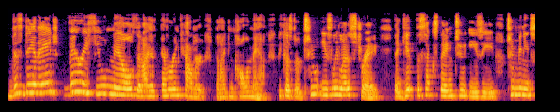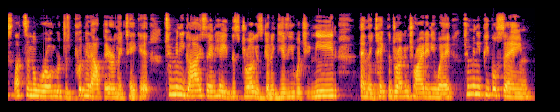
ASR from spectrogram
This day and age, very few males that I have ever encountered that I can call a man because they're too easily led astray. They get the sex thing too easy. Too many sluts in the world who are just putting it out there and they take it. Too many guys saying, hey, this drug is going to give you what you need. And they take the drug and try it anyway. Too many people saying,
